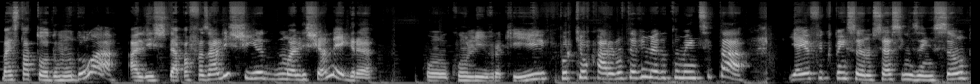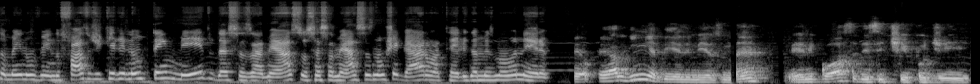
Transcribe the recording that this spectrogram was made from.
mas tá todo mundo lá. A lista dá para fazer uma listinha, uma listinha negra com, com o livro aqui, porque o cara não teve medo também de citar. E aí eu fico pensando se essa isenção também não vem do fato de que ele não tem medo dessas ameaças, ou se essas ameaças não chegaram até ele da mesma maneira. É, é a linha dele mesmo, né? Ele gosta desse tipo de,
